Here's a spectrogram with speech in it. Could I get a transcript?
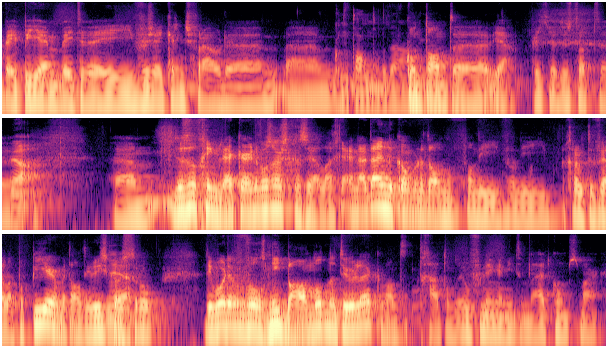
BPM, BTW, verzekeringsfraude, ehm, Contanten betalen. contanten, ja, weet je, dus dat... eh, Ja. Ehm, dus dat ging lekker en dat was hartstikke gezellig. En uiteindelijk komen er dan van die, van die grote vellen papier met al die risico's Ja. erop. Die worden vervolgens niet behandeld natuurlijk, want het gaat om de oefening en niet om de uitkomst. Maar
